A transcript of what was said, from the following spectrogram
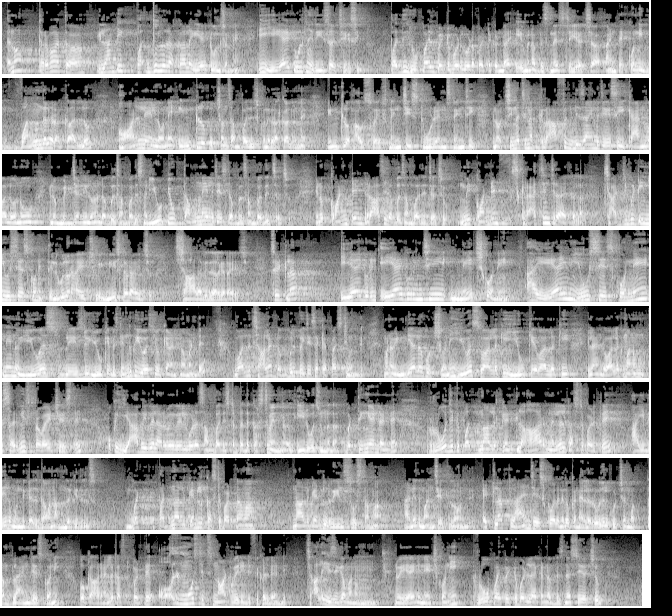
యూనో తర్వాత ఇలాంటి పద్దులు రకాల ఏఐ టూల్స్ ఉన్నాయి. ఈ ఏఐ టూల్స్ని రీసెర్చ్ చేసి పది రూపాయలు పెట్టుబడి కూడా పెట్టకుండా ఏమైనా బిజినెస్ చేయొచ్చా? అంటే కొన్ని వందల రకాల్లో ఆన్లైన్లోనే ఇంట్లో కూర్చొని సంపాదించుకునే రకాలు ఉన్నాయి. ఇంట్లో హౌస్ వైఫ్స్ నుంచి స్టూడెంట్స్ నుంచి యూనో చిన్న చిన్న గ్రాఫిక్ డిజైన్లు చేసి క్యాన్వాలోను యూనో మిడ్ జర్నీలోనూ డబ్బులు సంపాదిస్తున్నారు. యూట్యూబ్ తమ్నేలు చేసి డబ్బులు సంపాదించవచ్చు యూనో కాంటెంట్ రాసి డబ్బులు సంపాదించవచ్చు మీ కాంటెంట్ స్క్రాచ్ నుంచి రాయకల్లా చాట్ జీబీటీని యూస్ చేసుకొని తెలుగులో రాయొచ్చు ఇంగ్లీష్లో రాయొచ్చు చాలా విధాలుగా రాయొచ్చు. సో ఇట్లా ఏఐ గురించి ఏఐ గురించి నేర్చుకొని ఆ ఏఐని యూస్ చేసుకొని నేను యూఎస్ బేస్డ్ యూకే బేస్డ్ ఎందుకు యూఎస్ యూకే అంటున్నామంటే వాళ్ళు చాలా డబ్బులు పే చేసే కెపాసిటీ ఉంది. మనం ఇండియాలో కూర్చొని యూఎస్ వాళ్ళకి యూకే వాళ్ళకి ఇలాంటి వాళ్ళకి మనం సర్వీస్ ప్రొవైడ్ చేస్తే ఒక యాభై వేలు అరవై వేలు కూడా సంపాదించడం పెద్ద కష్టమేం కాదు ఈ రోజు ఉన్నదా. బట్ థింగ్ ఏంటంటే రోజుకి పద్నాలుగు గంటలు ఆరు నెలలు కష్టపడితే ఐదేళ్ళు ముందుకు వెళ్తామని అందరికీ తెలుసు. బట్ పద్నాలుగు గంటలు కష్టపడతామా? నాలుగు గంటలు రీల్స్ చూస్తామా అనేది మన చేతిలో ఉంది. ఎట్లా ప్లాన్ చేసుకోవాలనేది ఒక నెల రోజులు కూర్చొని మొత్తం ప్లాన్ చేసుకొని ఒక ఆరు నెలలు కష్టపడితే almost it's not very difficult అండి. చాలా ఈజీగా మనం నువ్వు ఏఐని నేర్చుకొని రూపాయి పెట్టుబడి లేకుండా బిజినెస్ చేయొచ్చు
